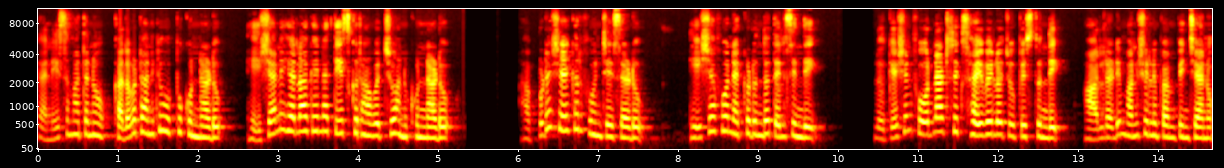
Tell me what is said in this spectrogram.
కనీసం అతను కలవటానికి ఒప్పుకున్నాడు. ఈషాని ఎలాగైనా తీసుకురావచ్చు అనుకున్నాడు. అప్పుడే శేఖర్ ఫోన్ చేశాడు. ఈషా ఫోన్ ఎక్కడుందో తెలిసింది. లొకేషన్ ఫోర్ నాట్ సిక్స్ హైవేలో చూపిస్తుంది. ఆల్రెడీ మనుషుల్ని పంపించాను.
